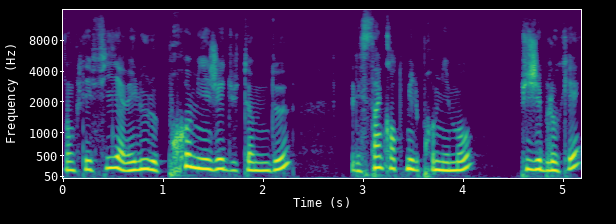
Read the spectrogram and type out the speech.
Donc les filles avaient lu le premier jet du tome 2, les 50 000 premiers mots, puis j'ai bloqué,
